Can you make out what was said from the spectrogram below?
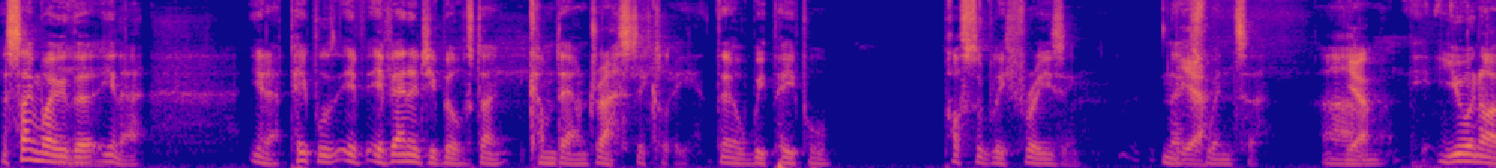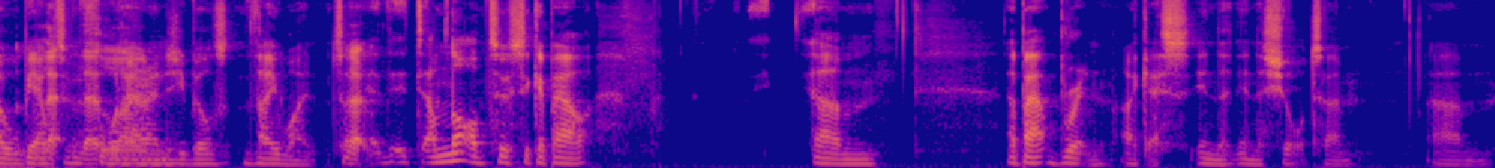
The same way that you know, you know, people if if energy bills don't come down drastically, there will be people possibly freezing next Yeah. winter. Um, Yeah. You and I will be able Let- to afford our energy bills. They won't. So Let- it, I'm not optimistic about um, about Britain, I guess, in the in the short term, um,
